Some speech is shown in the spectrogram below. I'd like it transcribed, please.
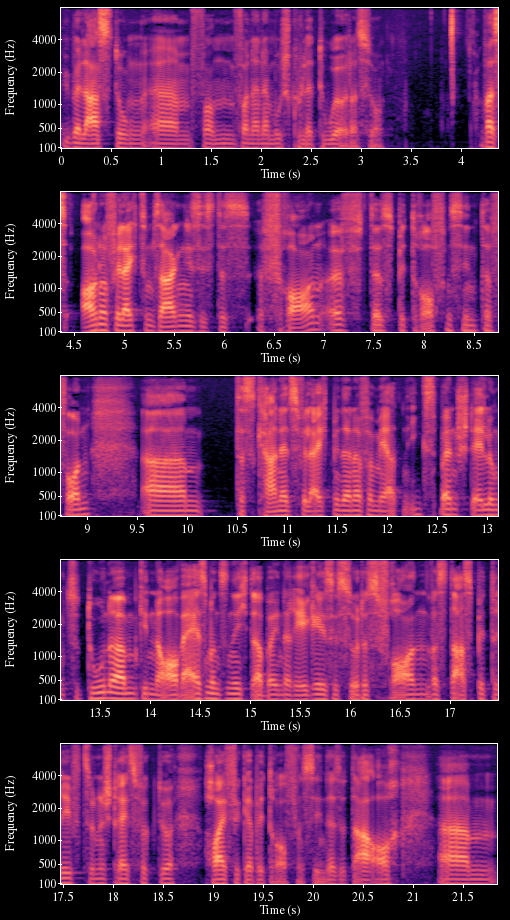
Überlastung ähm, von, von einer Muskulatur oder so. Was auch noch vielleicht zum Sagen ist, ist, dass Frauen öfters betroffen sind davon. Ähm, das kann jetzt vielleicht mit einer vermehrten X-Beinstellung zu tun haben, genau weiß man es nicht, aber in der Regel ist es so, dass Frauen, was das betrifft, so eine Stressfraktur häufiger betroffen sind. Also da auch ähm,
